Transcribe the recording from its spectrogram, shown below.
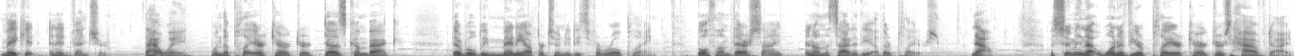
Make it an adventure. That way, when the player character does come back, there will be many opportunities for role playing, both on their side and on the side of the other players. Now, assuming that one of your player characters have died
